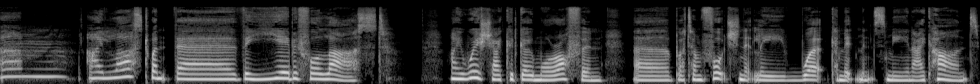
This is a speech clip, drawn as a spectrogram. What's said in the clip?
Um, I last went there the year before last. I wish I could go more often, uh, but unfortunately, work commitments mean I can't.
